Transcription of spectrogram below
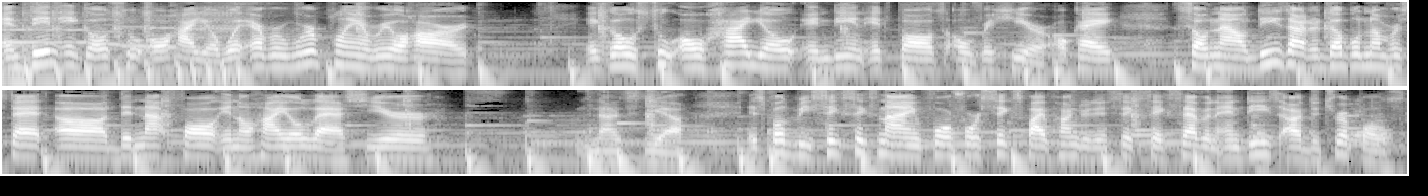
And then it goes to Ohio. Whatever we're playing real hard, it goes to Ohio and then it falls over here. Okay, so now these are the double numbers that uh, did not fall in Ohio last year. Nice, yeah. It's supposed to be 669 446 500 and 667. And these are the triples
